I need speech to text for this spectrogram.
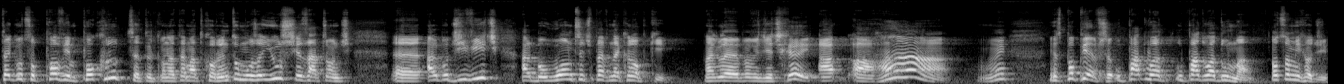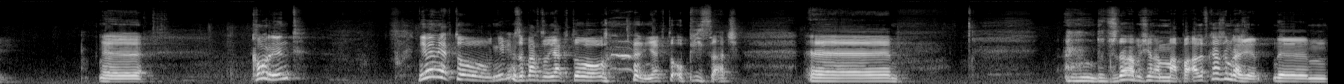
tego, co powiem pokrótce tylko na temat Koryntu, może już się zacząć e, albo dziwić, albo łączyć pewne kropki. Nagle powiedzieć, hej, a, aha! Nie? Więc po pierwsze, upadła, upadła duma. O co mi chodzi? E, Korynt, nie wiem jak to, nie wiem za bardzo jak to, jak to opisać. E, przydałaby się nam mapa, ale w każdym razie ym,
